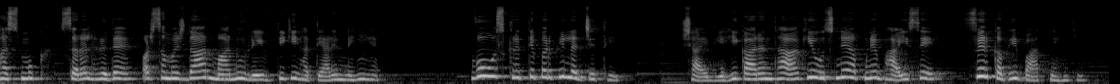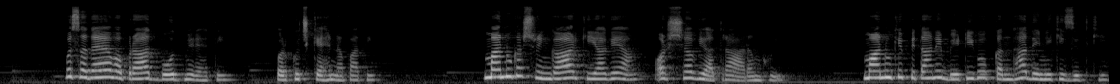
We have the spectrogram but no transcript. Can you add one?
हसमुख, सरल हृदय और समझदार मानू रेवती की हत्यारिन नहीं है। वो उस कृत्य पर भी लज्जित थी। शायद यही कारण था कि उसने अपने भाई से फिर कभी बात नहीं की। वो सदैव अपराध बोध में रहती, पर कुछ कह न पाती। मानू का श्रृंगार किया गया और शव यात्रा आरंभ हुई। मानू के पिता ने बेटी को कंधा देने की जिद की।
